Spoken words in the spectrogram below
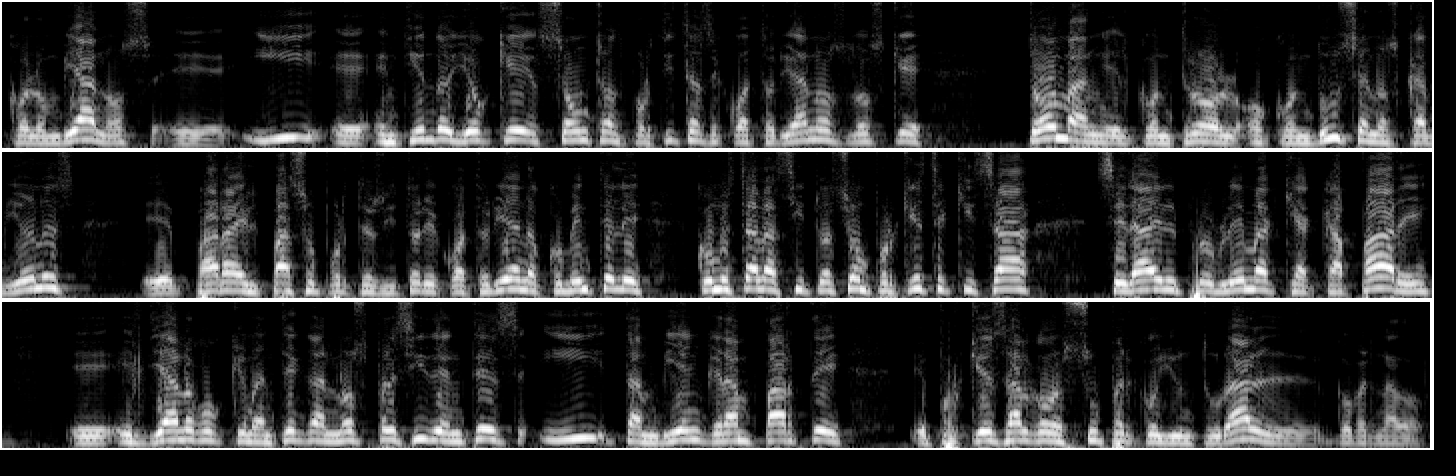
colombianos y entiendo yo que son transportistas ecuatorianos los que toman el control o conducen los camiones eh, para el paso por territorio ecuatoriano. Coméntele cómo está la situación, porque este quizá será el problema que acapare eh, el diálogo que mantengan los presidentes y también gran parte, eh, porque es algo súper coyuntural, gobernador.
